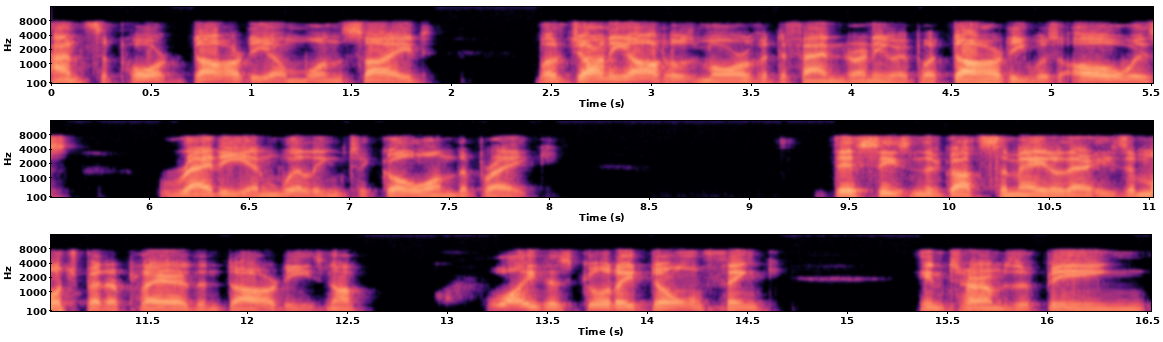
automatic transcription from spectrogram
and support Doherty on one side. Well, Jonny Otto's more of a defender anyway, but Doherty was always ready and willing to go on the break. This season they've got Semedo there. He's a much better player than Doherty. He's not quite as good, I don't think, in terms of being,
